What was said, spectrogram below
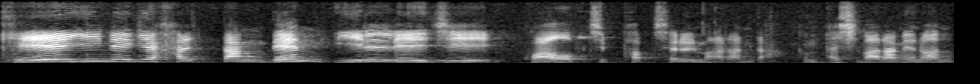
개인에게 할당된 일 내지 과업 집합체를 말한다. 그럼 다시 말하면은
